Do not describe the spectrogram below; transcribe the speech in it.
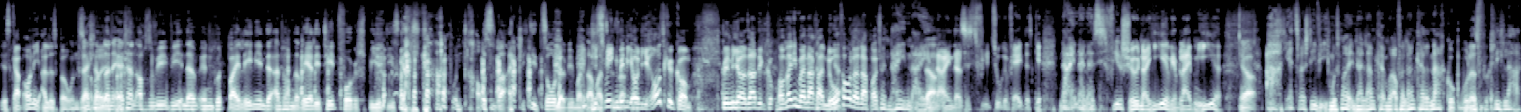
es gab auch nicht alles bei uns. Vielleicht haben deine Eltern auch so wie, wie in, der, in Goodbye Lenin der einfach eine Realität vorgespielt, die es gar nicht gab. Und draußen war eigentlich die Zone, wie man damals Deswegen bin ich auch nicht rausgekommen. Wenn ich auch sagte, wollen wir nicht mal nach Hannover oder nach Braunschweig? Nein, nein, Ja. nein, das ist viel zu gefährlich. Das geht. Nein, nein, das ist viel schöner hier. Wir bleiben hier. Ja. Ach, jetzt verstehe ich. Ich muss mal in der Landkarte, auf der Landkarte nachgucken, wo das wirklich lag.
